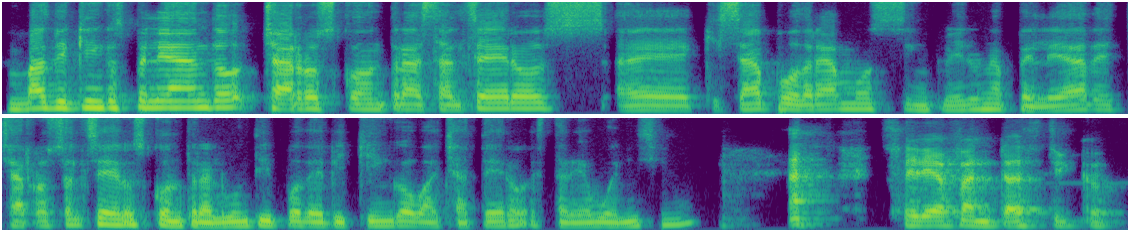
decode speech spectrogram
Más vikingos peleando, charros contra salseros. Eh, quizá podamos incluir una pelea de charros salseros contra algún tipo de vikingo bachatero. Estaría buenísimo. Sería fantástico.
